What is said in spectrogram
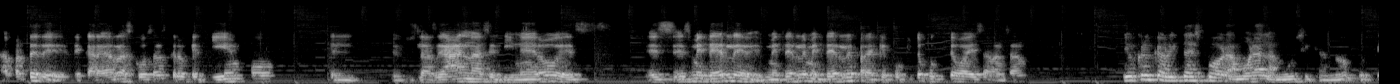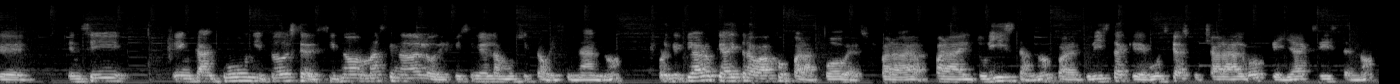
aparte de, de cargar las cosas, creo que el tiempo, el, pues, las ganas, el dinero, es, es, es meterle, meterle, meterle para que poquito a poquito vayas avanzando. Yo creo que ahorita es por amor a la música, ¿no? Porque en sí, en Cancún y todo este destino, más que nada lo difícil es la música original, ¿no? Porque claro que hay trabajo para covers, para, para el turista, ¿no? Para el turista que busca escuchar algo que ya existe, ¿no?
